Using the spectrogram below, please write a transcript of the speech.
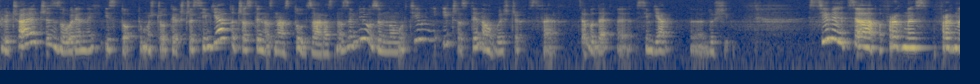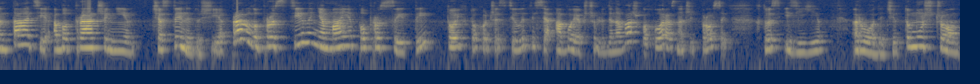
включаючи зоряних істот. Тому що, от якщо сім'я, то частина з нас тут зараз на землі, у земному втіленні, і частина у вищих сферах. Це буде е, сім'я е, душі. Зцілюються фрагментації або втрачені частини душі. Як правило, про зцілення має попросити той, хто хоче зцілитися, або якщо людина важко хвора, значить просить хтось із її родичів. Тому що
